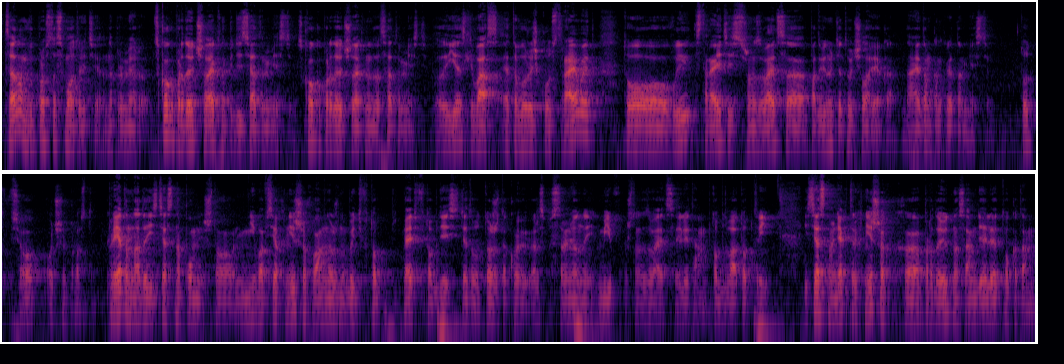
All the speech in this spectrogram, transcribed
В целом вы просто смотрите, например, сколько продает человек на 50 месте, сколько продает человек на 20 месте. Если вас эта выручка устраивает, то вы стараетесь, что называется, подвинуть этого человека на этом конкретном месте. Тут все очень просто. При этом надо, естественно, помнить, что не во всех нишах вам нужно быть в топ-5, в топ-10. Это вот тоже такой распространенный миф, что называется, или там топ-2, топ-3. Естественно, в некоторых нишах э, продают на самом деле только там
